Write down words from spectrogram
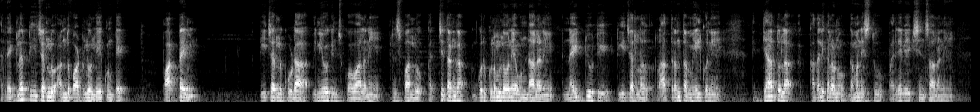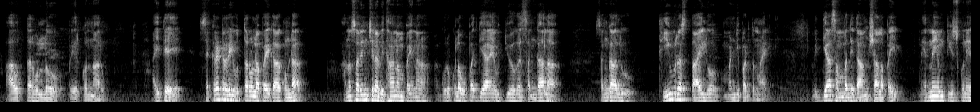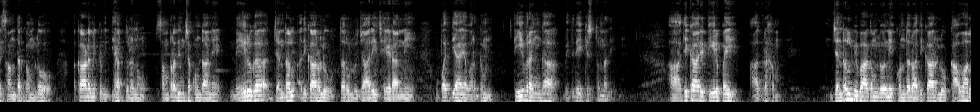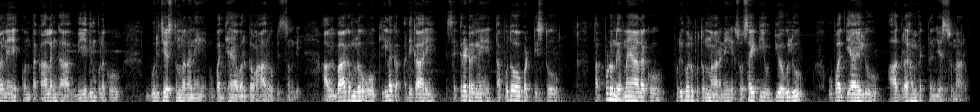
రెగ్యులర్ టీచర్లు అందుబాటులో లేకుంటే పార్ట్ టైం టీచర్లు కూడా వినియోగించుకోవాలని ప్రిన్సిపాల్లు ఖచ్చితంగా గురుకులంలోనే ఉండాలని నైట్ డ్యూటీ టీచర్లు రాత్రంతా మేల్కొని విద్యార్థుల కదలికలను గమనిస్తూ పర్యవేక్షించాలని ఆ ఉత్తర్వుల్లో పేర్కొన్నారు. అయితే సెక్రటరీ ఉత్తర్వులపై కాకుండా అనుసరించిన విధానంపైన గురుకుల ఉపాధ్యాయ ఉద్యోగ సంఘాల సంఘాలు తీవ్ర స్థాయిలో మండిపడుతున్నాయి. విద్యా సంబంధిత అంశాలపై నిర్ణయం తీసుకునే సందర్భంలో అకాడమిక్ విద్యార్థులను సంప్రదించకుండానే నేరుగా జనరల్ అధికారులు ఉత్తర్వులు జారీ చేయడాన్ని ఉపాధ్యాయ వర్గం తీవ్రంగా వ్యతిరేకిస్తున్నది. ఆ అధికారి తీరుపై ఆగ్రహం. జనరల్ విభాగంలోని కొందరు అధికారులు కావాలనే కొంతకాలంగా వేధింపులకు గురి చేస్తున్నారని ఉపాధ్యాయ వర్గం ఆరోపిస్తుంది. ఆ విభాగంలో ఓ కీలక అధికారి సెక్రటరీని తప్పుదోవ పట్టిస్తూ తప్పుడు నిర్ణయాలకు పురిగొల్పుతున్నారని సొసైటీ ఉద్యోగులు ఉపాధ్యాయులు ఆగ్రహం వ్యక్తం చేస్తున్నారు.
